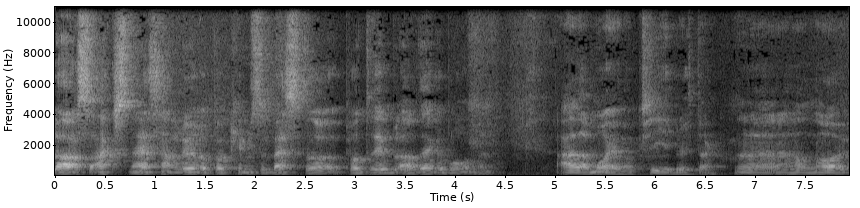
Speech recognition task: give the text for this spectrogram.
Lars Aksnes han lurer på hvem som er best på å drible av deg og broren din. Nei, det må jeg nok si brutter'n. Uh, han har,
